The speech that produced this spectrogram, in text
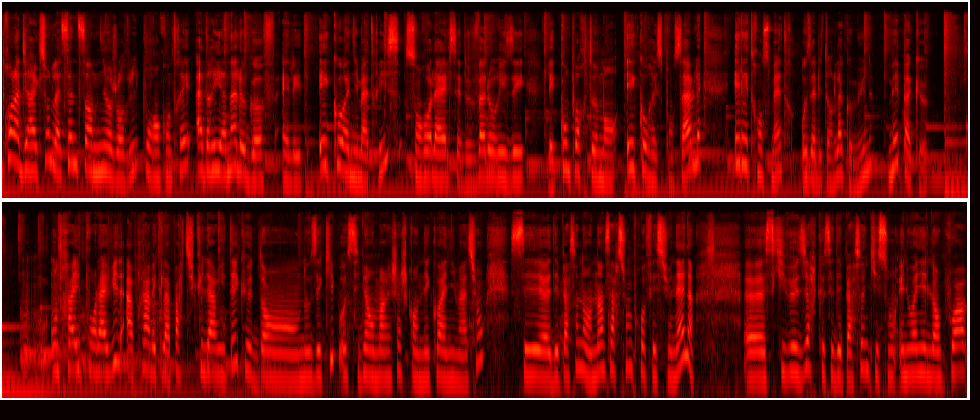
prend la direction de la Seine-Saint-Denis aujourd'hui pour rencontrer Adriana Le Goff. Elle est éco-animatrice. Son rôle à elle, c'est de valoriser les comportements éco-responsables et les transmettre aux habitants de la commune, mais pas que. On, travaille pour la ville, après avec la particularité que dans nos équipes, aussi bien en maraîchage qu'en éco-animation, c'est euh, des personnes en insertion professionnelle, euh, ce qui veut dire que c'est des personnes qui sont éloignées de l'emploi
